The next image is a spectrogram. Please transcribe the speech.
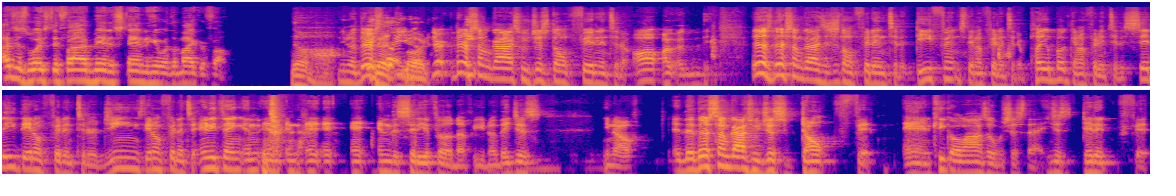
I just wasted five minutes standing here with a microphone. Oh, you know, there's you know, there, there's some guys who just don't fit into the all. Uh, there's there's some guys that just don't fit into the defense. They don't fit into the playbook. They don't fit into the city. They don't fit into their genes. They don't fit into anything in in, in, in, in, in the city of Philadelphia. You know, they just, you know, there, there's some guys who just don't fit. And Kiko Alonso was just that. He just didn't fit.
